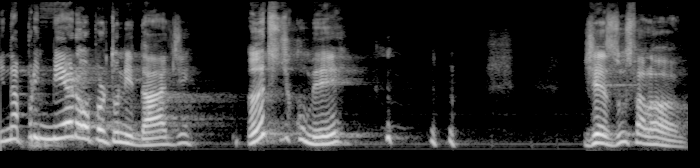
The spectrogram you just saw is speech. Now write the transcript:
E na primeira oportunidade, antes de comer, Jesus falou:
